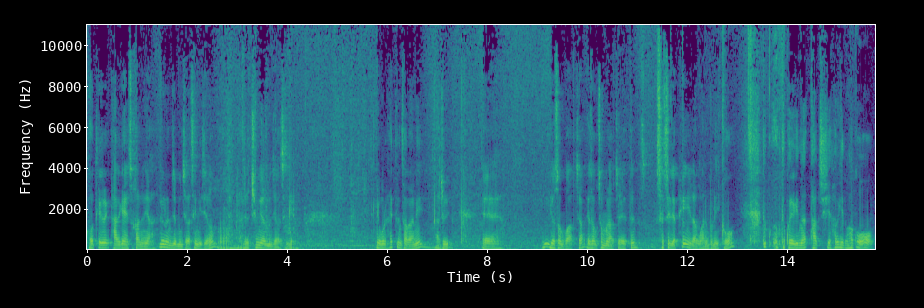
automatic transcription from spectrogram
어떻게 그렇게 다르게 해석하느냐 이런 이제 문제가 생기죠. 어, 아주 중요한 문제가 생겨요. 이걸 했던 사람이 아주 예, 여성 과학자, 여성 천문학자였던 세실리아 페인이라고 하는 분이 있고 그 얘기는 다시 하기도 하고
